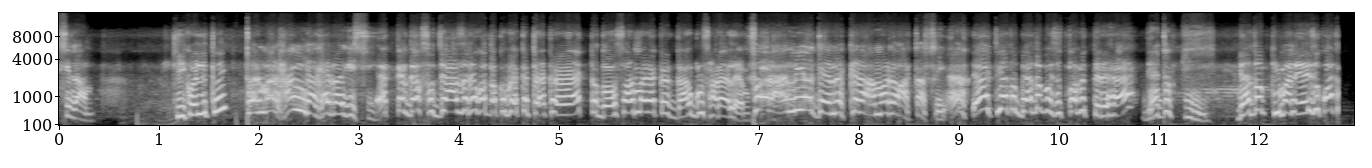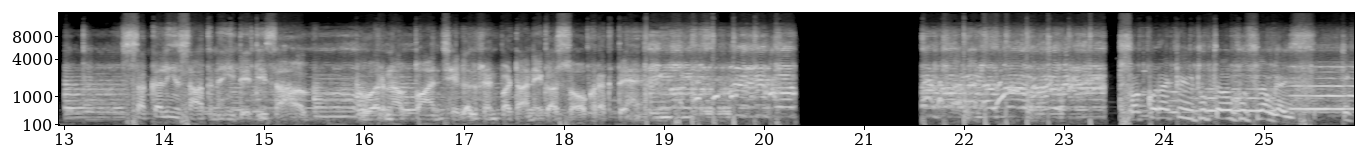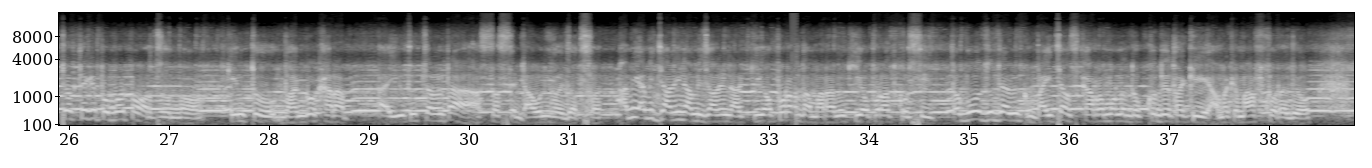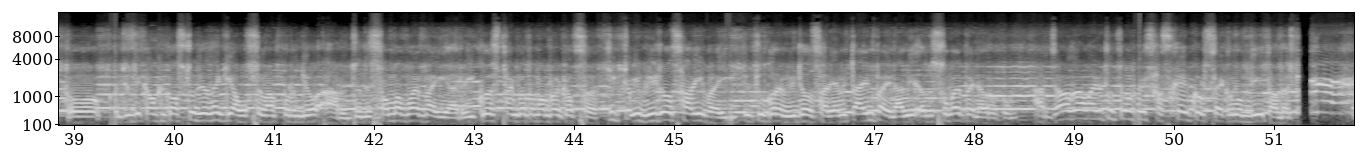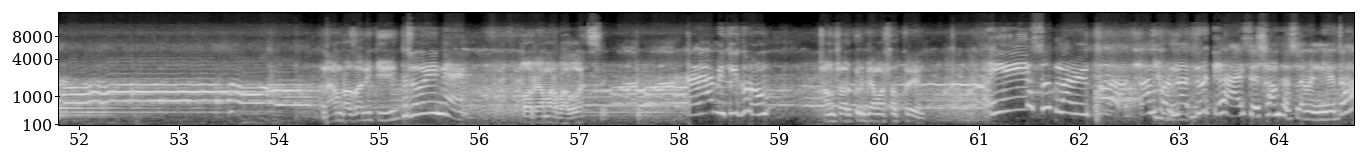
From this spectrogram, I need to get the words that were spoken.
গেছিলাম কি কইলি তুই তোর মার হাঙ্গা খাইবা গেছি একটা দেখছো যে আজারে কথা কবি একটা একটা একটা দশ আর মার একটা গালগুল ফাড়াইলাম তোর আমিও দেন একটা আমারও হাত আছে হ্যাঁ এই তুই এত বেদব কইছিস কবে তেরে হ্যাঁ বেদব কি বেদব কি মানে এই যে কথা शकल ही साथ नहीं देती साहब वरना पांच छह गर्लफ्रेंड पटाने का शौक रखते हैं শখ করে একটা ইউটিউব চ্যানেল খুঁজছিলাম গাইস টিকটক থেকে প্রমোট পাওয়ার জন্য কিন্তু ভাগ্য খারাপ আহ, ইউটিউব চ্যানেলটা আস্তে আস্তে ডাউনই হয়ে যাচ্ছে। আমি আমি জানি না আমি জানি না কি অপরাধ আমার আমি কি অপরাধ করছি। তবুও যদি আমি বাই চান্স কারও মনে দুঃখ দিয়ে থাকি আমাকে মাফ করে দিও। তো যদি কাউকে কষ্ট দিয়ে থাকি অবশ্যই মাফ করে দিও। আর যদি সম্ভব হয় ভাই আর রিকোয়েস্ট থাকবে তোমাদের কাছে টিকটক ভিডিও ছাড়ি ভাই একটু করে ভিডিও সারি আমি টাইম পাই না আমি সময় পাই না ওরকম। আর যারা যারা আমার ইউটিউব চ্যানেলটাকে সাবস্ক্রাইব করছে এখন অব্দি তাদের নাম রাজানি কি? জুই তোরে আমার ভালো লাগছে। আমি কি করুম সংসার করবি আমার সাথে? সংসার চলবে নিয়ে তো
